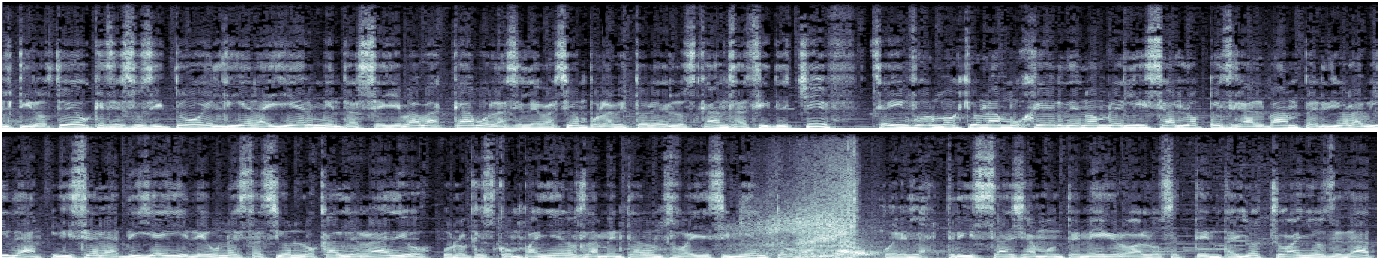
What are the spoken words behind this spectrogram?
Del tiroteo que se suscitó el día de ayer mientras se llevaba a cabo la celebración por la victoria de los Kansas City Chiefs, se informó que una mujer de nombre Lisa López Galván perdió la vida. Lisa era DJ de una estación local de radio, por lo que sus compañeros lamentaron su fallecimiento. Por la actriz Sasha Montenegro a los 78 años de edad,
